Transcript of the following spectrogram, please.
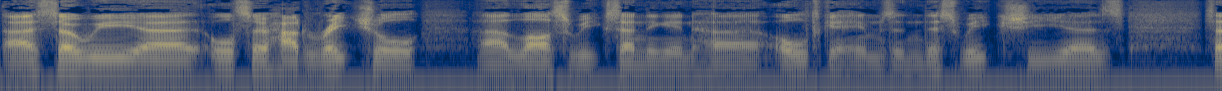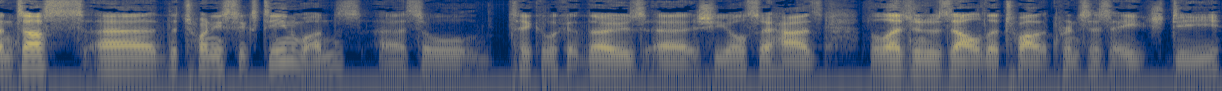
Uh, so we uh, also had Rachel uh, last week sending in her old games, and this week she has sent us uh, the 2016 ones. Uh, so we'll take a look at those. Uh, she also has The Legend of Zelda: Twilight Princess HD.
